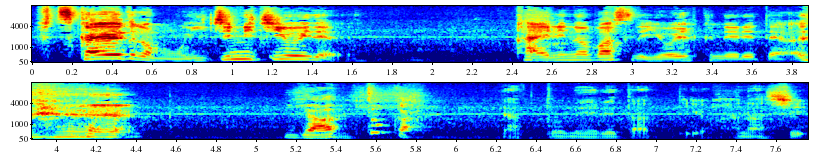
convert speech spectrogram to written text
二日酔いとかもう一日酔いだよね帰りのバスでようやく寝れたよね。やっとか。やっと寝れたっていう話。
